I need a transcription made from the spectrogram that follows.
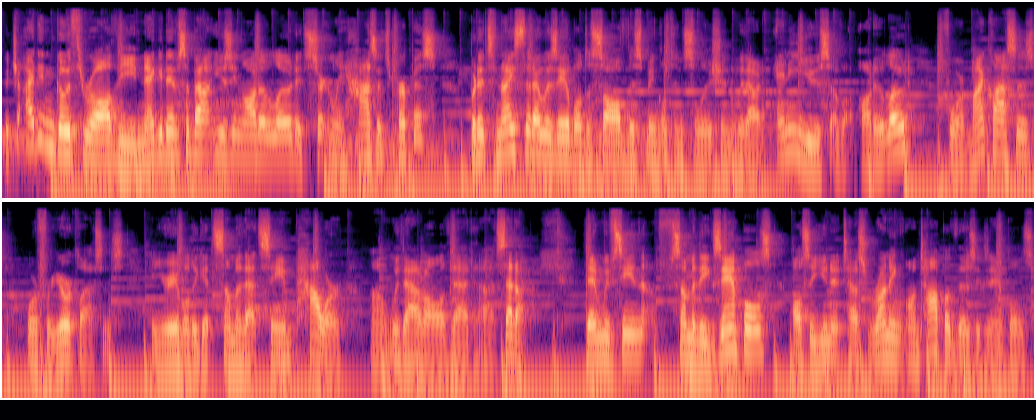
which I didn't go through all the negatives about using auto load. It certainly has its purpose, but it's nice that I was able to solve this Mingleton solution without any use of auto load for my classes or for your classes. And you're able to get some of that same power uh, without all of that uh, setup. Then we've seen some of the examples, also unit tests running on top of those examples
